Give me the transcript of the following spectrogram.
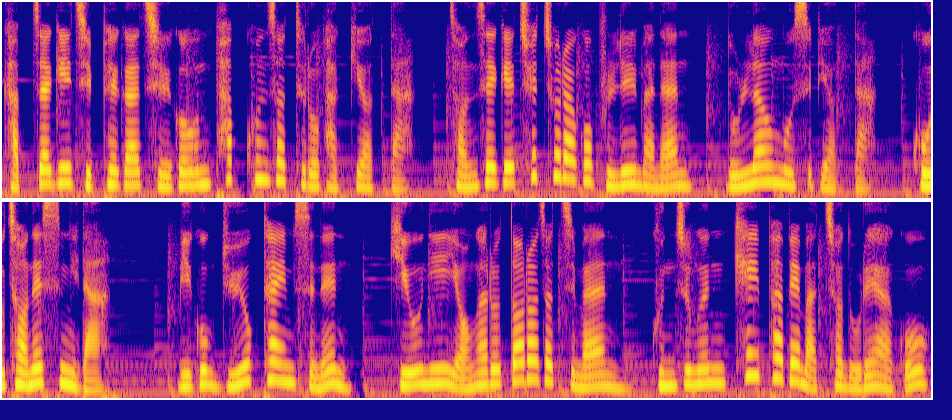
갑자기 집회가 즐거운 팝 콘서트로 바뀌었다. 전 세계 최초라고 불릴 만한 놀라운 모습이었다. 고 전했습니다. 미국 뉴욕타임스는 기온이 영하로 떨어졌지만 군중은 케이팝에 맞춰 노래하고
